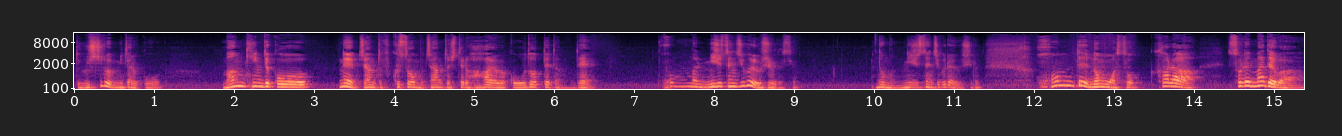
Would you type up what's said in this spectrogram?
で後ろ見たらこう満勤でこうねちゃんと服装もちゃんとしてる母親がこう踊ってたのでほんまに2 0センチぐらい後ろですよ野茂2 0センチぐらい後ろ。ほんで野茂はそっからそれまでは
